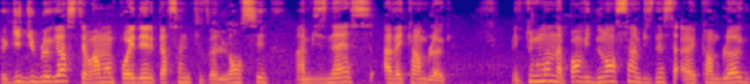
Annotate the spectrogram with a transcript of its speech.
Le guide du blogueur, c'était vraiment pour aider les personnes qui veulent lancer un business avec un blog. Mais tout le monde n'a pas envie de lancer un business avec un blog.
